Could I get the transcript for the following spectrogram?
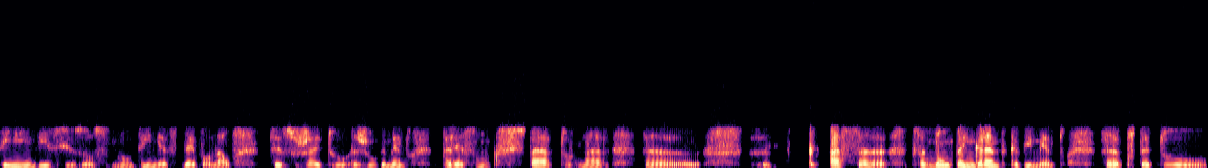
tinha indícios ou se não tinha, se deve ou não ser sujeito a julgamento, parece-me que se está a tornar uh, que passa, portanto, não tem grande cabimento. Uh, portanto,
